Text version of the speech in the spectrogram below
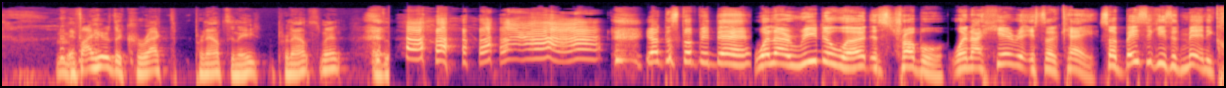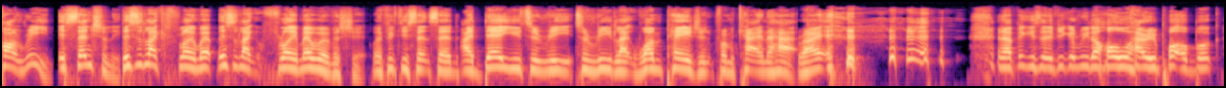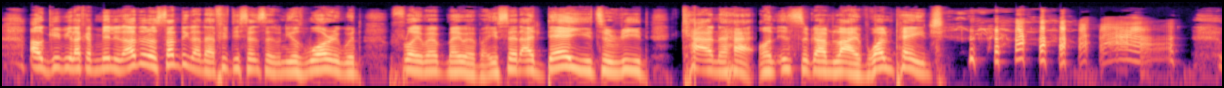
if I hear the correct pronouncing pronouncement the you have to stop it there. When I read a word, it's trouble. When I hear it, it's okay. So basically, he's admitting he can't read. Essentially, this is like Floyd. Web- this is like Floyd Mayweather shit. When Fifty Cent said, "I dare you to read to read like one page from Cat in the Hat," right? And I think he said, if you can read a whole Harry Potter book, I'll give you like a million. I don't know, something like that. 50 Cent said when he was warring with Floyd May- Mayweather. He said, I dare you to read Cat in the Hat on Instagram Live, one page.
